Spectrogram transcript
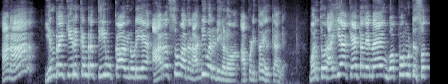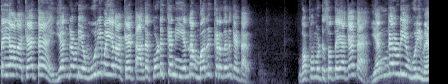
ஆனா இன்றைக்கு இருக்கின்ற திமுகவினுடைய அரசும் அதன் அடிவருடிகளும் அப்படித்தான் இருக்காங்க. மருத்துவர் ஐயா கேட்டது என்ன? கொப்பமுட்டு சொத்தையா நான் கேட்டேன். எங்களுடைய உரிமையை நான் கேட்டேன். அதை கொடுக்க நீ என்ன மறுக்கிறதுன்னு கேட்டார். கொப்பமுட்டு சொத்தையா கேட்டேன் எங்களுடைய உரிமை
